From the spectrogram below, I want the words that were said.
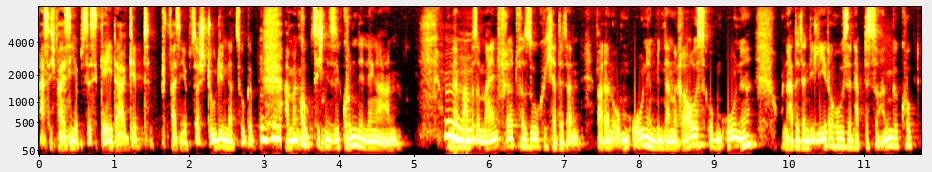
also ich weiß nicht, ob es das Gay da gibt, ich weiß nicht, ob es da Studien dazu gibt, mhm. aber man guckt sich eine Sekunde länger an und dann war hm. so mein Flirtversuch. Ich hatte dann, war dann oben ohne, bin dann raus, oben ohne und hatte dann die Lederhose und habe das so angeguckt.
